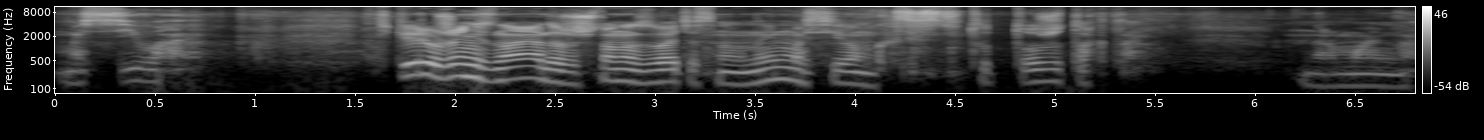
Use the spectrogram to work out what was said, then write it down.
массива. Теперь уже не знаю даже, что назвать основным массивом. Тут тоже так-то нормально.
